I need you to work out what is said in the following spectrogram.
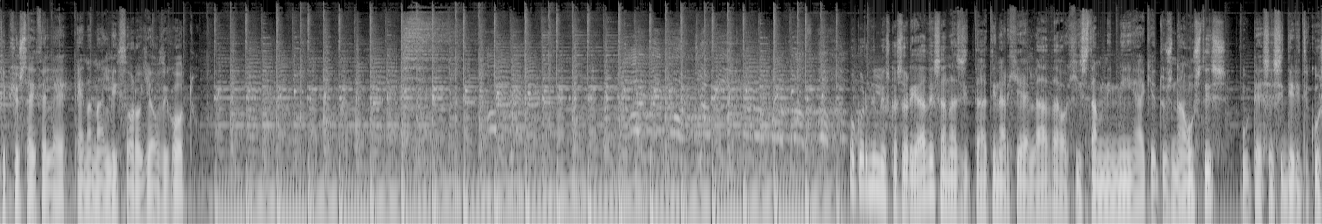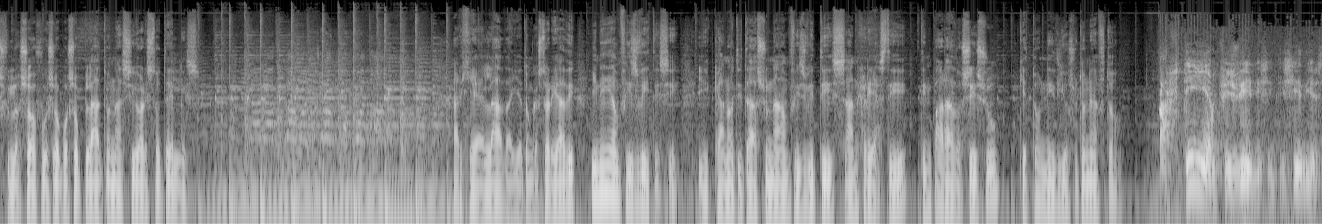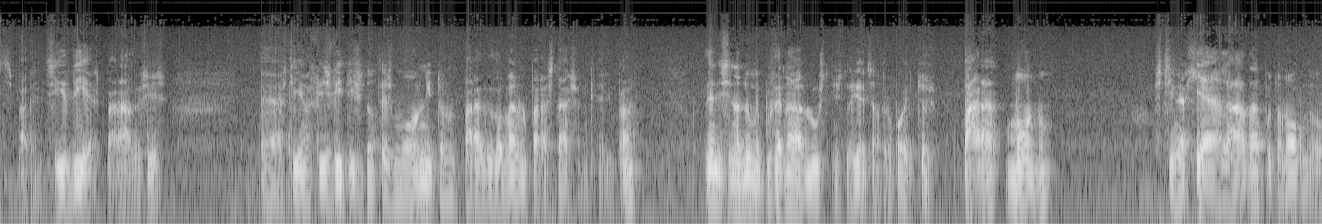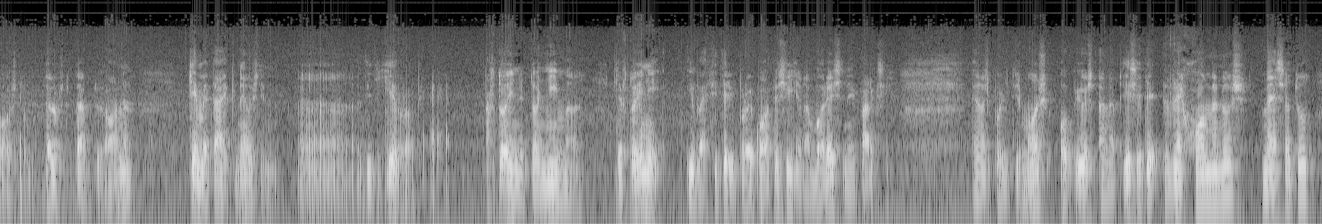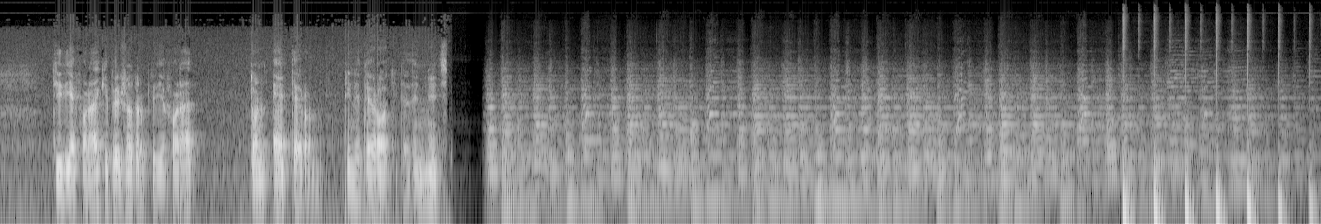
και ποιος θα ήθελε έναν αλήθωρο για οδηγό του. Ο Κορνίλιος Καστοριάδης αναζητά την αρχαία Ελλάδα όχι στα μνημεία και τους ναούς της, ούτε σε συντηρητικούς φιλοσόφους όπως ο Πλάτωνας ή ο Αριστοτέλης. Αρχαία Ελλάδα για τον Καστοριάδη είναι η αμφισβήτηση, η ικανότητά σου να αμφισβητείς αν χρειαστεί την παράδοσή σου και τον ίδιο σου τον εαυτό. Αυτή η αμφισβήτηση της ίδιας της, της ιδίας παράδοσης ε, αυτή η αμφισβήτηση των θεσμών ή των παραδεδομένων παραστάσεων κτλ. Δεν τη συναντούμε πουθενά αλλού στην ιστορία της ανθρωπότητας παρά μόνο στην αρχαία Ελλάδα από τον 8ο στο τέλος του 5ου αιώνα και μετά εκ νέου στην ε, Δυτική Ευρώπη. Αυτό είναι το νήμα και αυτό είναι η βαθύτερη προϋπόθεση για να μπορέσει να υπάρξει ένας πολιτισμός ο οποίος αναπτύσσεται δεχόμενος μέσα του τη διαφορά και περισσότερο από τη διαφορά των έτερων, την ετερότητα, δεν είναι έτσι;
